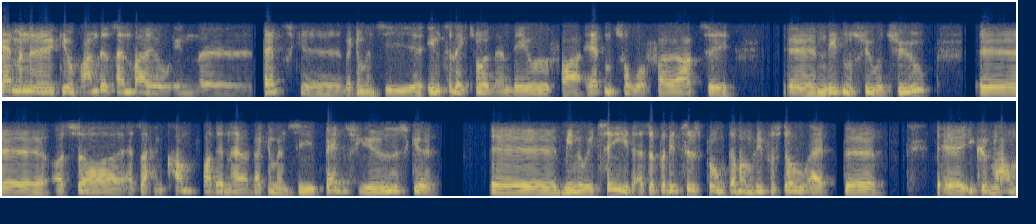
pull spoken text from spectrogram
Ja, men uh, Geo Brandes, han var jo en uh, dansk, uh, hvad kan man sige, intellektuel. Han levede fra 1842 til uh, 1927. Øh, og så, altså han kom fra den her, hvad kan man sige, dansk-jødiske øh, minoritet. Altså på det tidspunkt, der må man lige forstå, at øh, øh, i København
